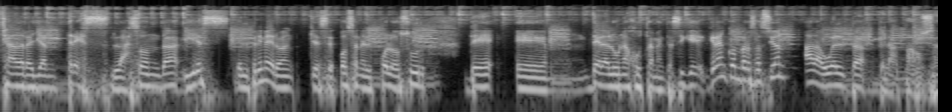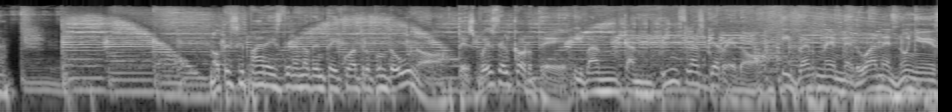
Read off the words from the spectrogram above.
Chandrayaan 3, la sonda, y es el primero en que se posa en el polo sur de, eh, de la Luna, justamente. Así que gran conversación a la vuelta de la pausa. No te separes de la 94.1. Después del corte, Iván Cantinflas Guerrero y Verne Meruane Núñez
